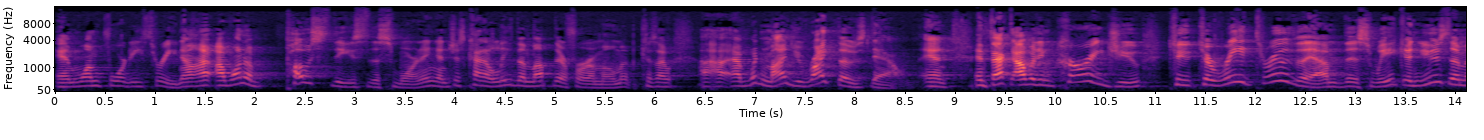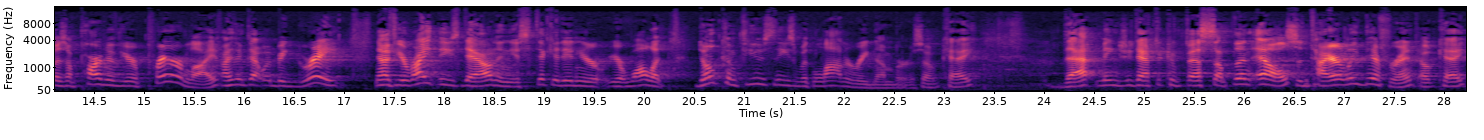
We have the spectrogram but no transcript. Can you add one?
and 143. Now, I, I want to post these this morning and just kind of leave them up there for a moment because I, I, I, wouldn't mind you write those down. And in fact, I would encourage you to, to read through them this week and use them as a part of your prayer life. I think that would be great. Now, if you write these down and you stick it in your, your wallet, don't confuse these with lottery numbers, okay? That means you'd have to confess something else entirely different, okay?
